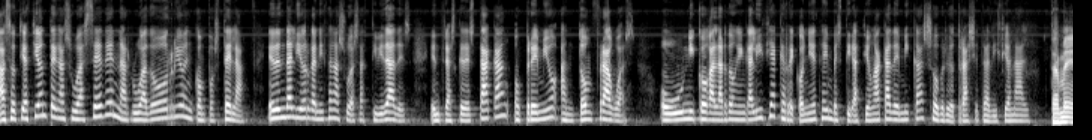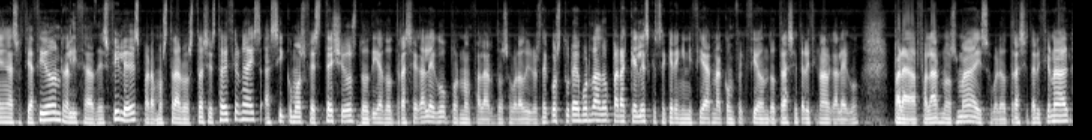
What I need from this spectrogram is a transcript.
A asociación ten a súa sede na Rúa do Orrio, en Compostela, e dende ali organizan as súas actividades, entre as que destacan o Premio Antón Fraguas, o único galardón en Galicia que recoñece a investigación académica sobre o traxe tradicional. Tamén a asociación realiza desfiles para mostrar os traxes tradicionais así como os festexos do Día do Traxe Galego por non falar dos obradoiros de costura e bordado para aqueles que se queren iniciar na confección do traxe tradicional galego. Para falarnos máis sobre o traxe tradicional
